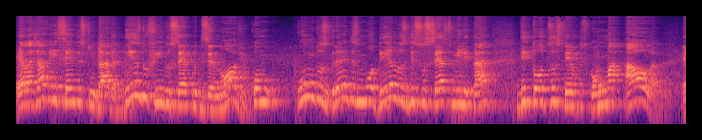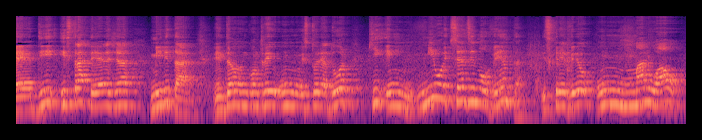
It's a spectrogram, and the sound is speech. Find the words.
ela já vem sendo estudada desde o fim do século XIX como um dos grandes modelos de sucesso militar de todos os tempos, como uma aula é, de estratégia militar. Então eu encontrei um historiador que em 1890 escreveu um manual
